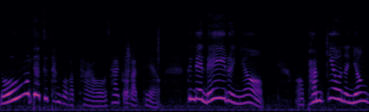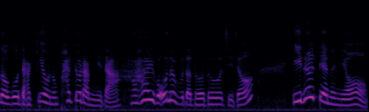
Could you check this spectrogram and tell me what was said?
너무 따뜻한 것 같아요. 살 것 같아요. 근데 내일은요 어, 밤 기온은 0도고 낮 기온은 8도랍니다. 아이고 오늘보다 더 더워지죠? 이럴 때는요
